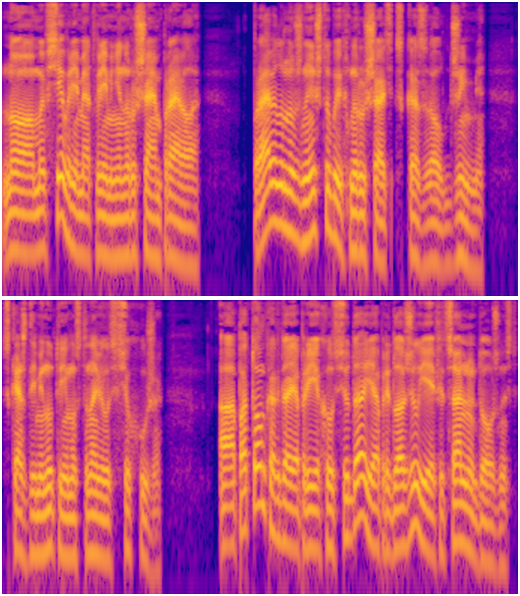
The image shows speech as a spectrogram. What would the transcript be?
но мы все время от времени нарушаем правила». «Правила нужны, чтобы их нарушать», — сказал Джимми. С каждой минутой ему становилось все хуже. А потом, когда я приехал сюда, я предложил ей официальную должность.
